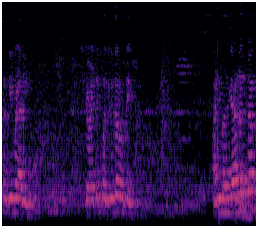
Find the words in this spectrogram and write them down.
संधी मिळाली. त्यावेळी ते पदवीधर होते. आणि त्यानंतर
